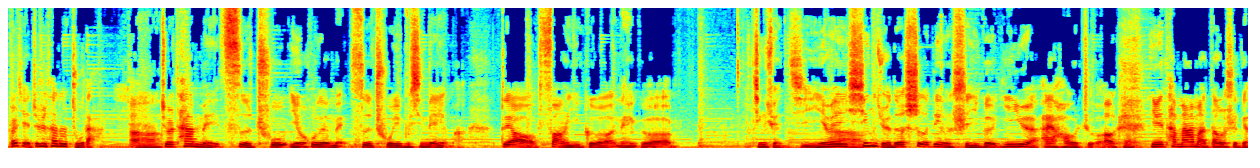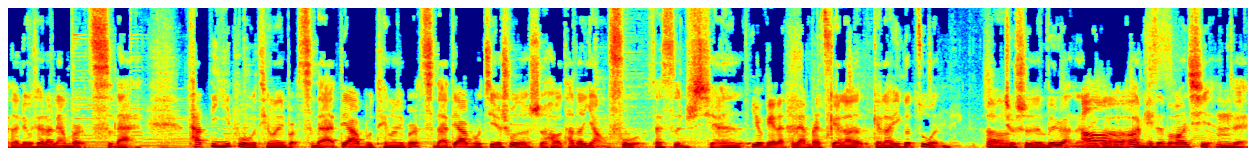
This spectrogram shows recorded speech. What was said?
而且这是它的主打。啊，就是它每次出银河护卫队每次出一部新电影嘛，都要放一个那个精选集，因为啊。星爵的设定是一个音乐爱好者。OK 因为他妈妈当时给他留下了两本磁带，他第一部听了一本磁带，第二部听了一本磁带，第二部结束的时候，他的养父在死之前又给了他两本词给了给了一个 Zune，、嗯就是微软的那哦个 MP 3播放器，嗯。对，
